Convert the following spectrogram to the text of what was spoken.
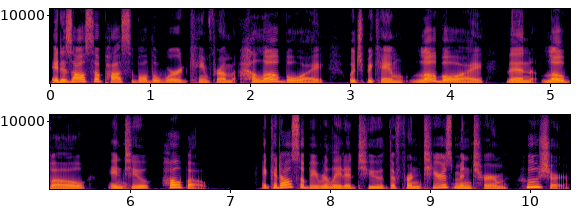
It is also possible the word came from hello boy, which became low boy, then lobo, into hobo. It could also be related to the frontiersman term Hoosier.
